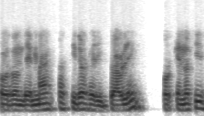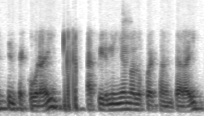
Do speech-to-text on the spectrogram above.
o donde más ha sido redituable, porque no tienes quien te cubra ahí. A Firmino no lo puedes aventar ahí.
